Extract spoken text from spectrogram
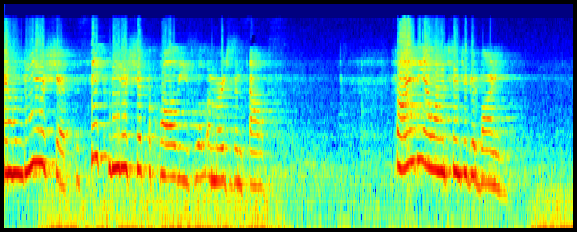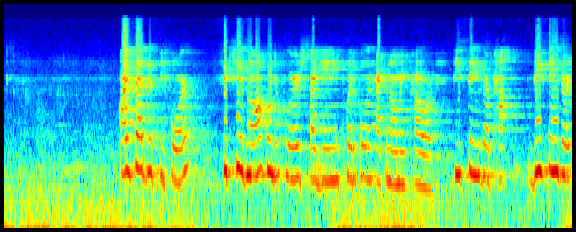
and leadership, the Sikh leadership qualities will emerge themselves. Finally, I want to turn to Gurbani. I've said this before. Sikhi is not going to flourish by gaining political and economic power. These things are these things are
